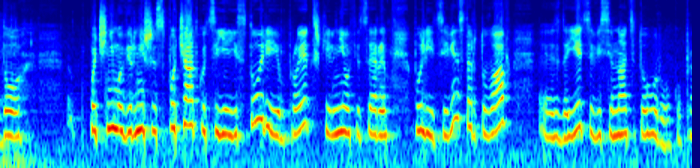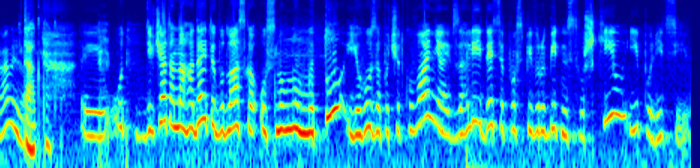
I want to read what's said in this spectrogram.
до. Почнімо вірніше з початку цієї історії. Проєкт Шкільні офіцери поліції. Він стартував, е, здається, 18-го року, правильно? Так, так. Е, От, дівчата, нагадайте, будь ласка, основну мету його започаткування і взагалі йдеться про співробітництво шкіл і поліції.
